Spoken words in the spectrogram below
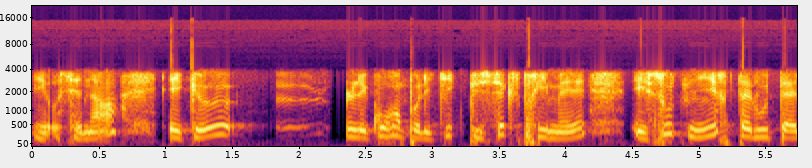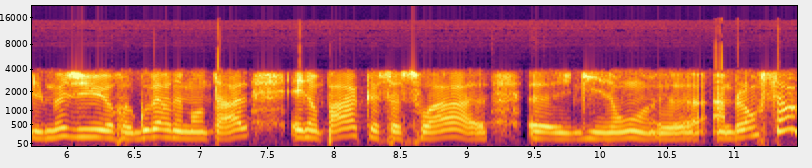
et au Sénat, et que les courants politiques puissent s'exprimer et soutenir telle ou telle mesure gouvernementale et non pas que ce soit, euh, euh, disons, euh, un blanc-seing.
